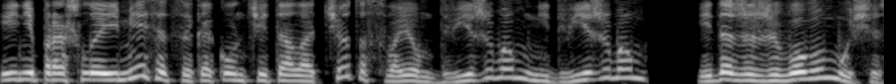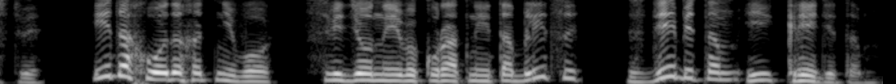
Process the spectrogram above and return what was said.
и не прошло и месяца, как он читал отчет о своем движимом, недвижимом и даже живом имуществе и доходах от него, сведенные в аккуратные таблицы с дебетом и кредитом.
